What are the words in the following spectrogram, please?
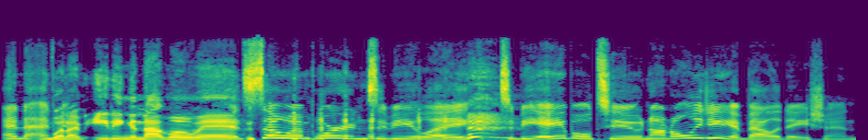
and and what I'm eating in that moment. it's so important to be like to be able to not only do you get validation,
